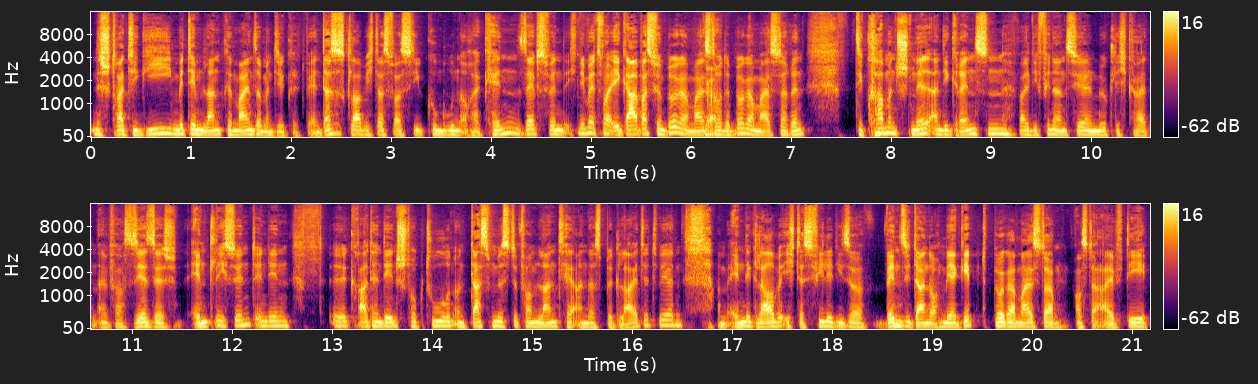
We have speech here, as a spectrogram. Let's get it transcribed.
eine Strategie mit dem Land gemeinsam entwickelt werden. Das ist, glaube ich, das, was die Kommunen auch erkennen. Selbst wenn, ich nehme jetzt mal egal, was für ein Bürgermeister ja. oder Bürgermeisterin, die kommen schnell an die Grenzen, weil die finanziellen Möglichkeiten einfach sehr, sehr endlich sind in den, äh, gerade in den Strukturen. Und das müsste vom Land her anders begleitet werden. Am Ende glaube ich, dass viele dieser, wenn sie da noch mehr gibt, Bürgermeister aus der AfD,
